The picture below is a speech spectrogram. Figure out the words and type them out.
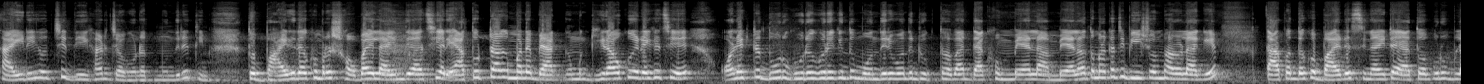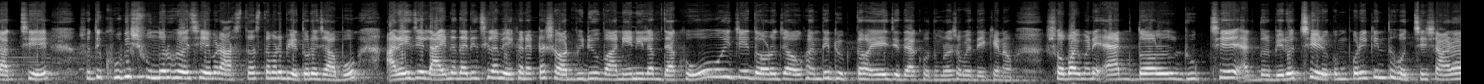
সাইডেই হচ্ছে দীঘার জগন্নাথ মন্দিরের থিম। তো বাইরে দেখো, আমরা সবাই লাইন দিয়ে আছি। আর এতটা মানে ব্যাগ ঘেরাও করে রেখেছে, অনেকটা দূর ঘুরে ঘুরে কিন্তু মন্দিরের মধ্যে ঢুকতে হবে। আর দেখো, মেলা মেলা তোমার কাছে ভীষণ ভালো লাগে। তারপর দেখো, বাইরের সিনারিটা এত অপরূপ লাগছে। সত্যি খুবই সুন্দর হয়েছে। এবার আস্তে আস্তে আমরা ভেতরে যাব। আর এই যে লাইনে দাঁড়িয়েছিলাম এখানে একটা শর্ট ভিডিও বানিয়ে নিলাম। দেখো, ওই যে দরজা, ওখান দিয়ে ঢুকতে হয়। এই যে দেখো, তোমরা সবাই দেখে নাও। সবাই মানে একদল ঢুকছে একদল বেরোচ্ছে, এরকম করে কিন্তু হচ্ছে সারা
